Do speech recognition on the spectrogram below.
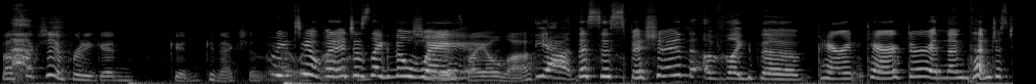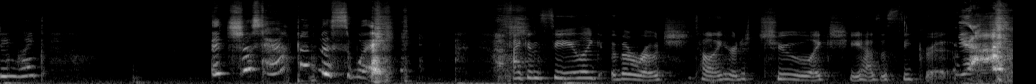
That's actually a pretty good good connection. there. Me like too, but it's one. just like the She way. Viola. yeah, the suspicion of like the parent character, and then them just being like, it just happened this way. I can see like the roach telling her to chew like she has a secret. Yeah.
